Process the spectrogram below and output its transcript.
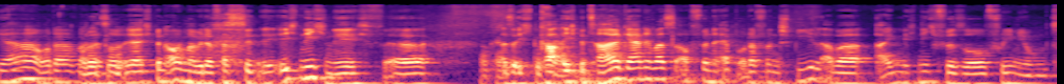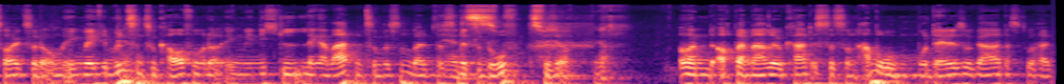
ja, oder, Oder also, ja, ich bin auch immer wieder fasziniert. Ich nicht, nee. Ich, äh, Okay. also ich, ich bezahle gerne was auch für eine App oder für ein Spiel, aber eigentlich nicht für so Freemium-Zeugs oder um irgendwelche Münzen zu kaufen oder irgendwie nicht länger warten zu müssen, weil das Ja, ist mir zu doof. Das finde ich auch, ja. Und auch bei Mario Kart ist das so ein Abo-Modell sogar, dass du halt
